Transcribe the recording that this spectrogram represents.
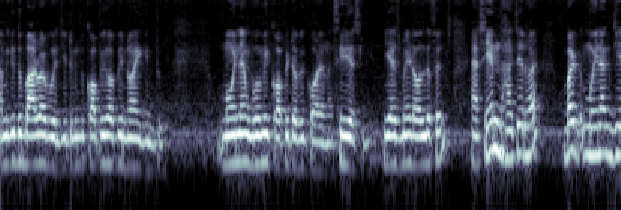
আমি কিন্তু বারবার বলছি, এটা কিন্তু কপি কপি নয় কিন্তু। মৈনাক ভৌমিক কপি টপি করে না seriously he has made all the films হ্যাঁ সেম ধাঁচের হয়। বাট মৈনাক যে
